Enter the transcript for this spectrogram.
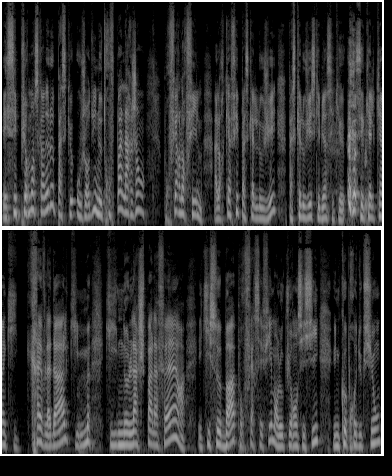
et c'est purement scandaleux parce qu'aujourd'hui ils ne trouvent pas l'argent pour faire leurs films. Alors qu'a fait Pascal Loger Pascal Loger, ce qui est bien, c'est que c'est quelqu'un qui crève la dalle, qui, ne lâche pas l'affaire et qui se bat pour faire ses films, en l'occurrence ici, une coproduction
